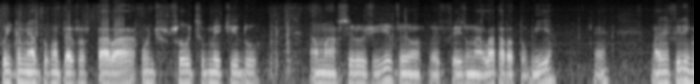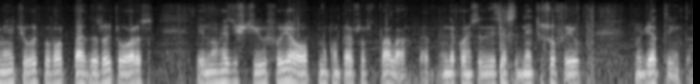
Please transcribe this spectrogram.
foi encaminhado para o complexo hospitalar, onde foi submetido a uma cirurgia, fez uma laparotomia, né? mas infelizmente hoje, por volta das 18 horas, ele não resistiu e foi a óbito no complexo hospitalar, em decorrência desse acidente que sofreu no dia 30.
